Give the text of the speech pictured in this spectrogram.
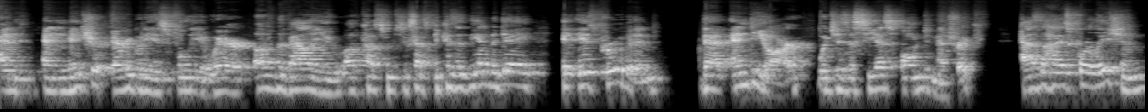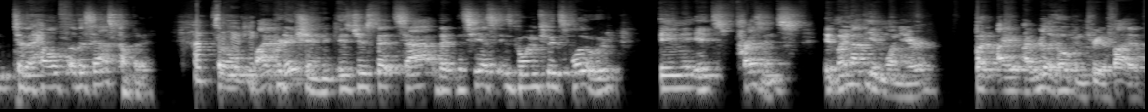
and, and make sure everybody is fully aware of the value of customer success. Because at the end of the day, it is proven that NDR, which is a CS owned metric, has the highest correlation to the health of a SaaS company. So my prediction is just that SA, that the CS is going to explode in its presence. It might not be in one year, but I, I really hope in three to five,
